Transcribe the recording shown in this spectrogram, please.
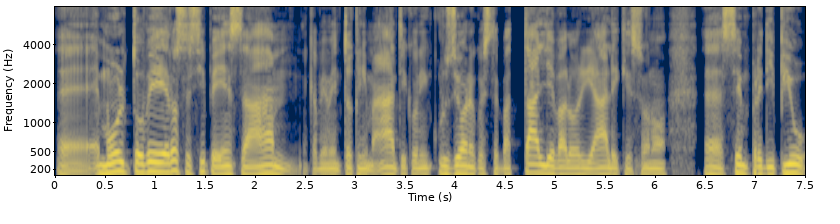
eh, è molto vero se si pensa al cambiamento climatico, l'inclusione, queste battaglie valoriali che sono eh, sempre di più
